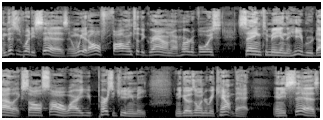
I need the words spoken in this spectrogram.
and this is what he says And we had all fallen to the ground. and I heard a voice saying to me in the Hebrew dialect, Saul, Saul, why are you persecuting me? And he goes on to recount that. And he says,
